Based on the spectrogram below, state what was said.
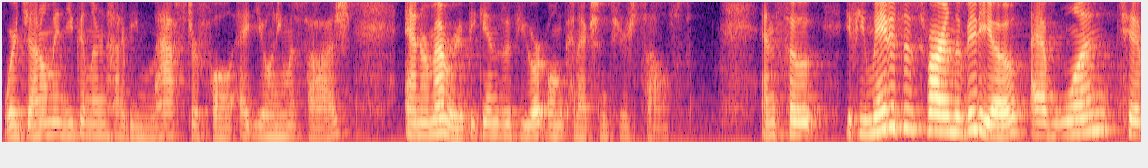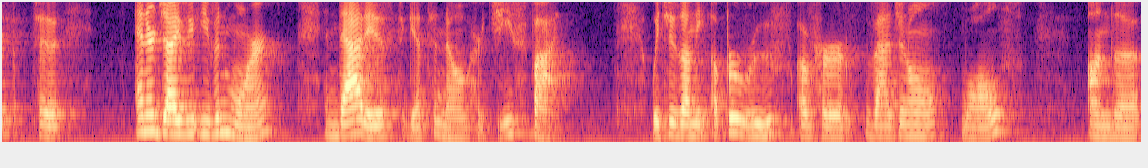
where, gentlemen, you can learn how to be masterful at yoni massage. And remember, it begins with your own connection to yourselves. And so if you made it this far in the video, I have one tip to energize you even more, and that is to get to know her G-spot, which is on the upper roof of her vaginal walls, on the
